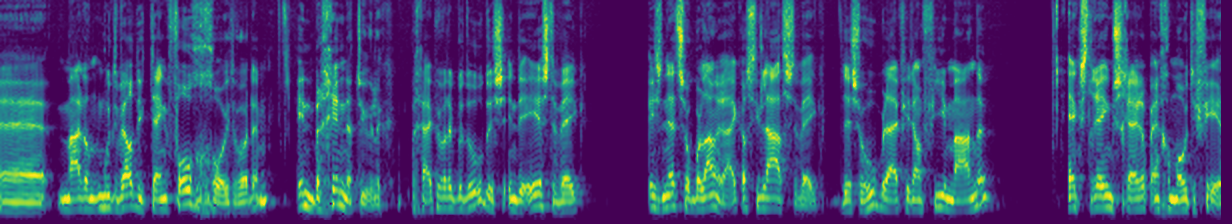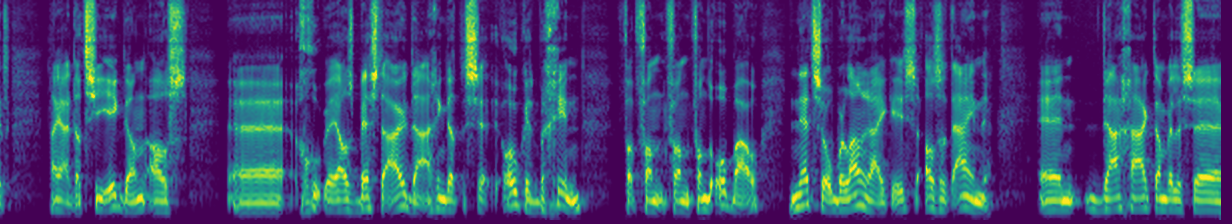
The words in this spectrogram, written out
Uh, maar dan moet wel die tank volgegooid worden. In het begin natuurlijk. Begrijp je wat ik bedoel? Dus in de eerste week is net zo belangrijk als die laatste week. Dus hoe blijf je dan vier maanden extreem scherp en gemotiveerd? Nou ja, dat zie ik dan als, uh, goed, als beste uitdaging. Dat ook het begin van, van, van, van de opbouw net zo belangrijk is als het einde. En daar ga ik dan wel eens, uh,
